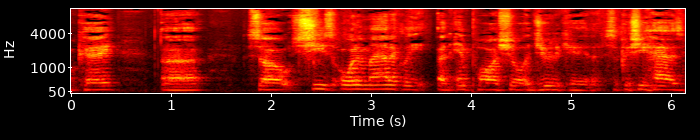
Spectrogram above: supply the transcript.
Okay, uh, so she's automatically an impartial adjudicator because she has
